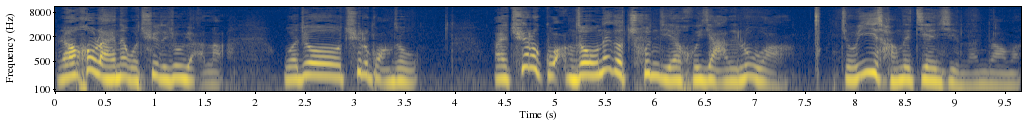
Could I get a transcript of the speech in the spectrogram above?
然后后来呢，我去的就远了，我就去了广州。哎，去了广州，那个春节回家的路啊，就异常的艰辛了，你知道吗？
